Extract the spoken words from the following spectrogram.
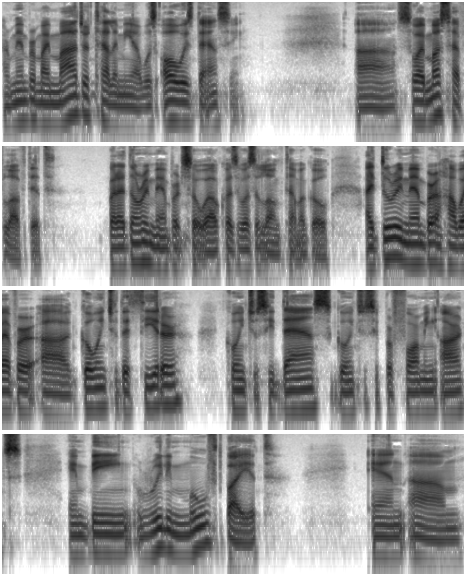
I remember my mother telling me I was always dancing. Uh, so I must have loved it, but I don't remember it so well because it was a long time ago. I do remember, however, uh, going to the theater, going to see dance, going to see performing arts, and being really moved by it, and um,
